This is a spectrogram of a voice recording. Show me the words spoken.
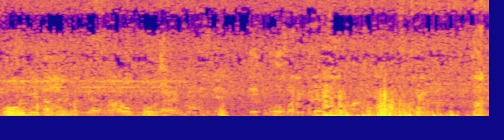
ਬੋਰਡ ਵੀ ਥੱਲੇ ਲੱਗਿਆ ਸਾਰਾ ਉੱਤੋਂ ਲੈ ਕੇ। ਦੇਖੋ ਸਾਰੀ ਗ੍ਰੈਂਡ ਸਾਰੀ ਸਾਰੀ ਗ੍ਰੈਂਡ ਉਹ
